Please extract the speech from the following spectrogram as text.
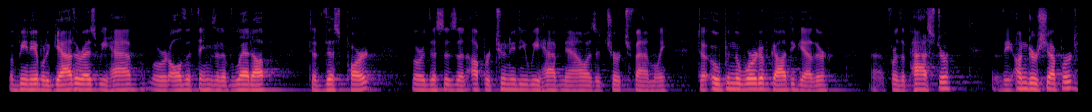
of being able to gather as we have. Lord, all the things that have led up to this part. Lord, this is an opportunity we have now as a church family to open the Word of God together uh, for the pastor, the under shepherd,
